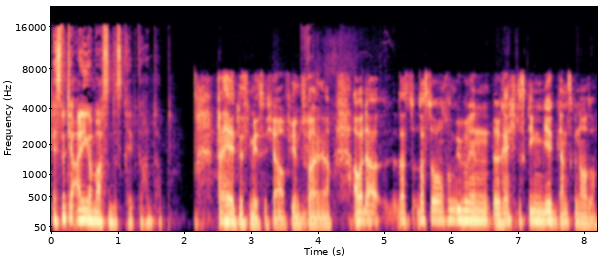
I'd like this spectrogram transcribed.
es wird ja einigermaßen diskret gehandhabt. Verhältnismäßig, ja, auf jeden ja. Fall, ja. Aber da, das, das du auch im Übrigen recht, das ging mir ganz genauso.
